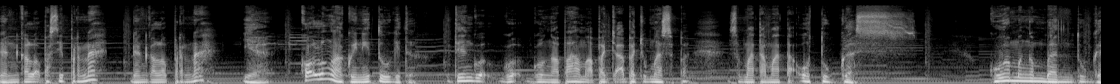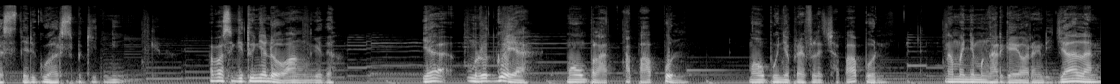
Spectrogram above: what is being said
Dan kalau pasti pernah dan kalau pernah ya kok lo ngelakuin itu gitu? Itu yang gue gue gue nggak paham. Apa apa cuma sepa, semata-mata oh tugas. Gue mengemban tugas jadi gue harus begini gitu. Apa segitunya doang gitu? Ya menurut gue ya mau pelat apa pun mau punya privilege apa pun namanya menghargai orang di jalan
